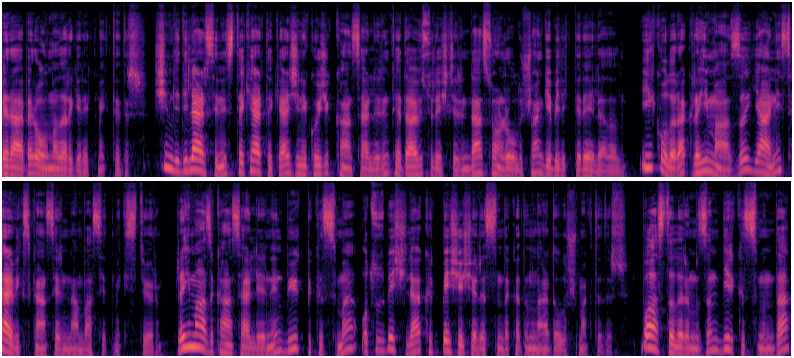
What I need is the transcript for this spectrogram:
beraber olmaları gerekmektedir. Şimdi dilerseniz teker teker jinekolojik kanserlerin tedavi süreçlerinden sonra oluşan gebelikleri ele alalım. İlk olarak rahim ağzı yani serviks kanserinden bahsetmek istiyorum. Rahim ağzı kanserlerinin büyük bir kısmı 35 ila 45 yaş arasında kadınlarda oluşmaktadır. Bu hastalarımızın bir kısmında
